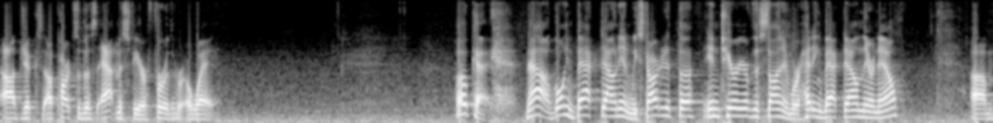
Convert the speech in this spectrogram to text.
objects uh, parts of this atmosphere further away. Okay, now going back down in, we started at the interior of the sun and we're heading back down there now. Um,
